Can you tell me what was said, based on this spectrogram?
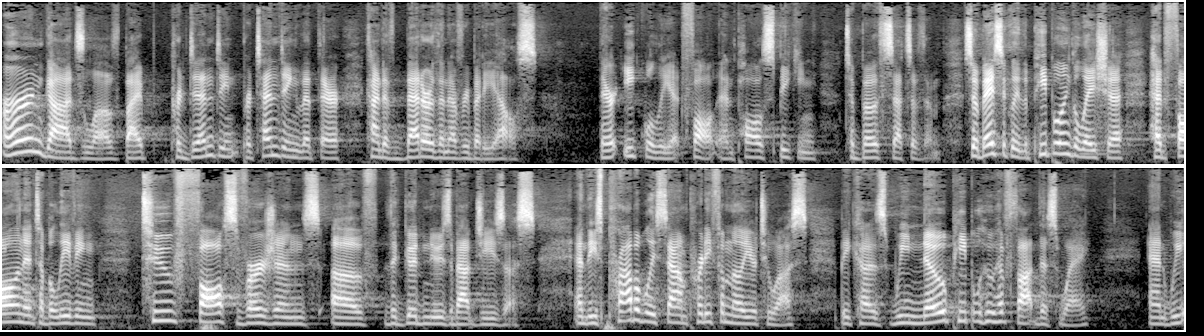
earn God's love by pretending, pretending that they're kind of better than everybody else, they're equally at fault. And Paul's speaking to both sets of them. So basically, the people in Galatia had fallen into believing two false versions of the good news about Jesus. And these probably sound pretty familiar to us because we know people who have thought this way, and we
